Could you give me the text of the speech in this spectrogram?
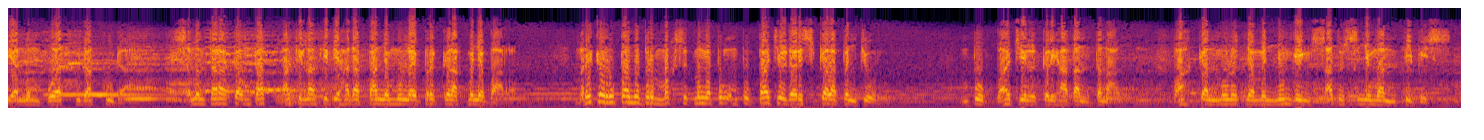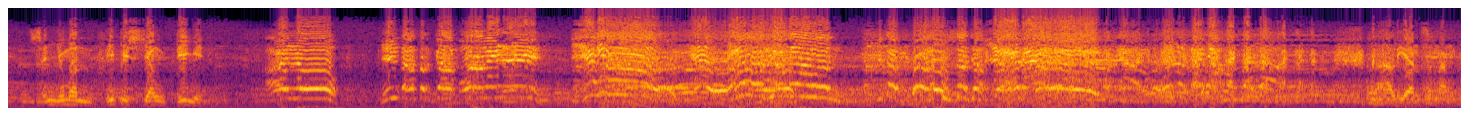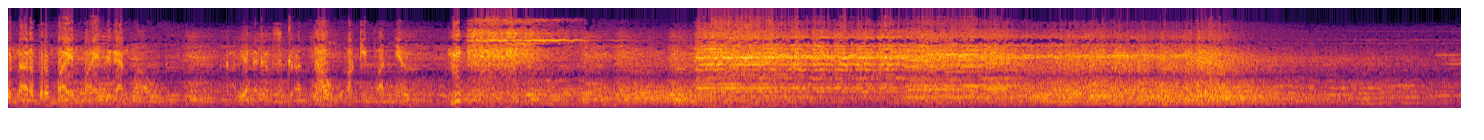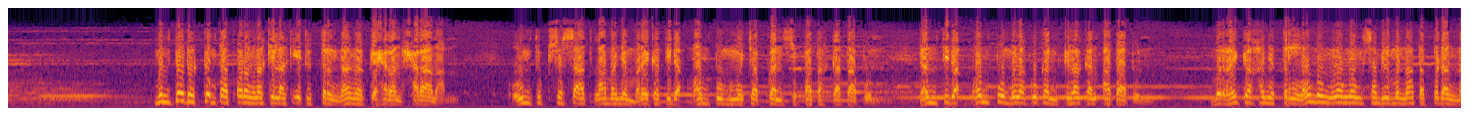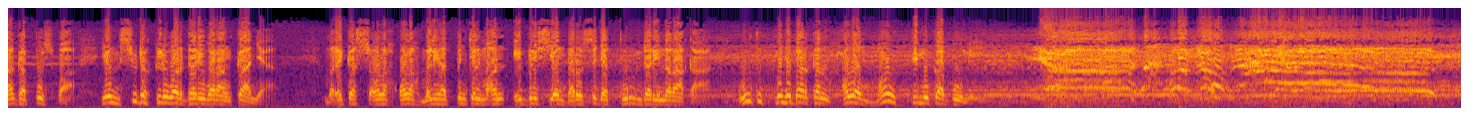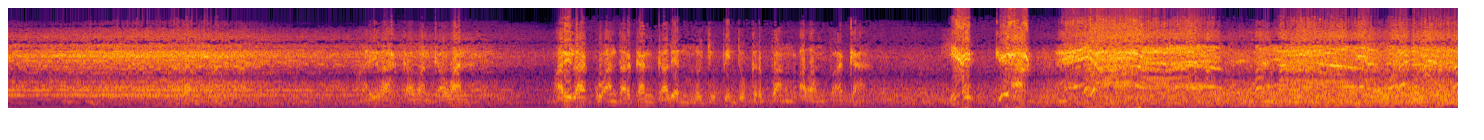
Kemudian membuat kuda-kuda, sementara keempat laki-laki di hadapannya mulai bergerak menyebar. Mereka rupanya bermaksud mengepung Empu Bajil dari segala penjuru. Empu Bajil kelihatan tenang, bahkan mulutnya menyungging satu senyuman tipis, senyuman tipis yang dingin. Ayo, kita tergap orang ini! Iya! Ya! Kita bunuh saja! Kalian senang benar bermain-main dengan maut. Kalian akan segera tahu akibatnya. Mendadak keempat orang laki-laki itu ternganga keheran-heranan. Untuk sesaat lamanya mereka tidak mampu mengucapkan sepatah kata pun dan tidak mampu melakukan gerakan apa pun. Mereka hanya terlongong-longong sambil menatap pedang naga puspa yang sudah keluar dari warangkanya. Mereka seolah-olah melihat penjelmaan iblis yang baru saja turun dari neraka untuk menyebarkan hawa maut di muka bumi. Marilah kawan-kawan, marilah ku antarkan kalian menuju pintu gerbang alam baka. Ya! Yeah.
